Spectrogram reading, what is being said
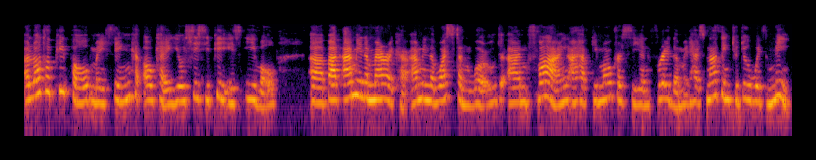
A lot of people may think, okay, your CCP is evil uh, but I'm in America. I'm in the Western world. I'm fine. I have democracy and freedom. It has nothing to do with me.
